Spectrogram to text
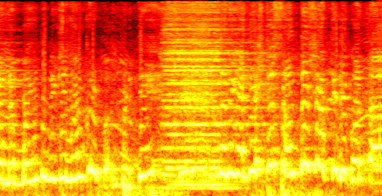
ನನ್ನ ಮೈದನಿಗೆ ನೌಕರಿ ಬಂದ್ಬಿಡ್ತಿ? ನನಗೆ ಅದೆಷ್ಟು ಸಂತೋಷ ಆಗ್ತಿದೆ ಗೊತ್ತಾ?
